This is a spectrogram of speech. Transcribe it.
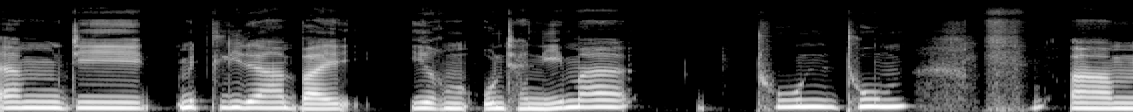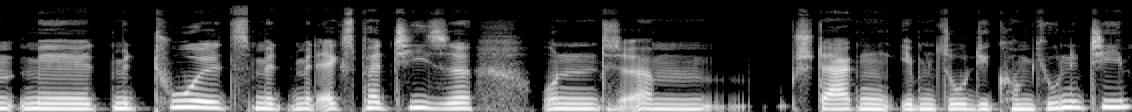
ähm, die Mitglieder bei ihrem Unternehmer Tum ähm, mit, mit Tools, mit, mit Expertise und ähm, stärken ebenso die Community.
